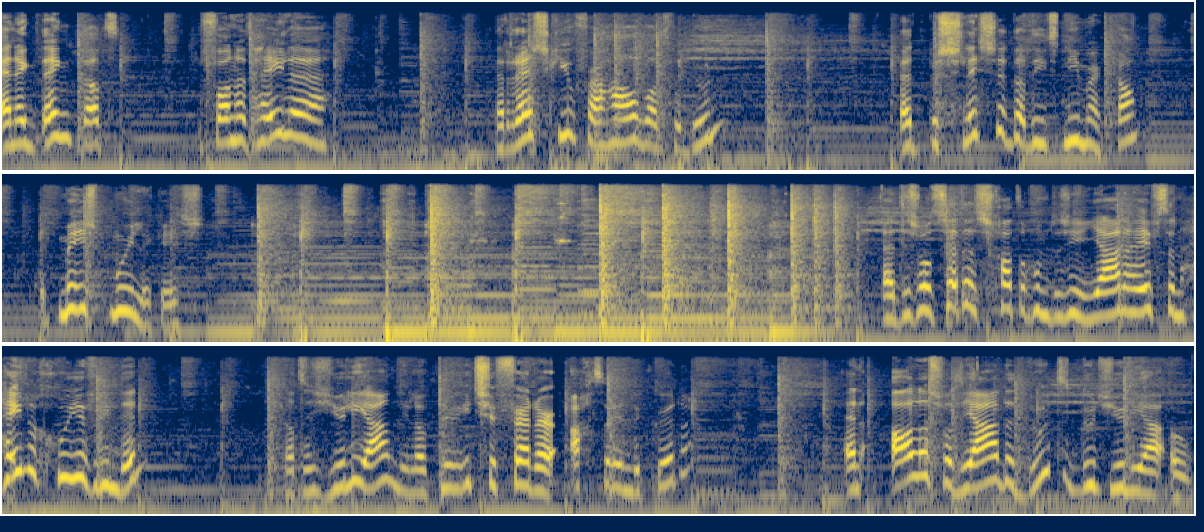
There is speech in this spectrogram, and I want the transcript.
En ik denk dat van het hele rescue verhaal wat we doen, het beslissen dat iets niet meer kan, het meest moeilijk is. Het is ontzettend schattig om te zien. Jana heeft een hele goede vriendin. Dat is Julia. Die loopt nu ietsje verder achter in de kudde. En alles wat Jade doet, doet Julia ook.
